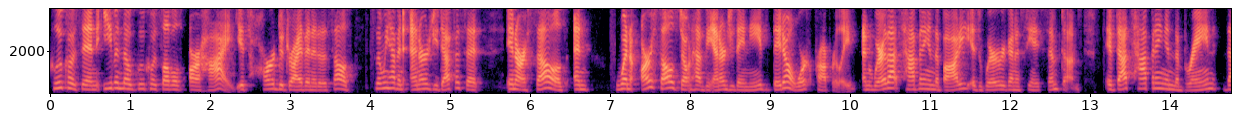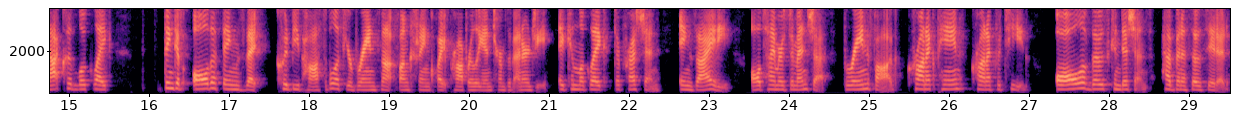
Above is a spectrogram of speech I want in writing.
glucose in even though glucose levels are high. It's hard to drive into the cells. So then we have an energy deficit in our cells and when our cells don't have the energy they need, they don't work properly. And where that's happening in the body is where we're going to see symptoms. If that's happening in the brain, that could look like think of all the things that could be possible if your brain's not functioning quite properly in terms of energy. It can look like depression, anxiety, Alzheimer's dementia, brain fog, chronic pain, chronic fatigue. All of those conditions have been associated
